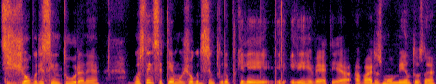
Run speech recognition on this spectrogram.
esse jogo de cintura, né? Gostei desse termo, jogo de cintura, porque ele, ele, ele reverte a, a vários momentos, né?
